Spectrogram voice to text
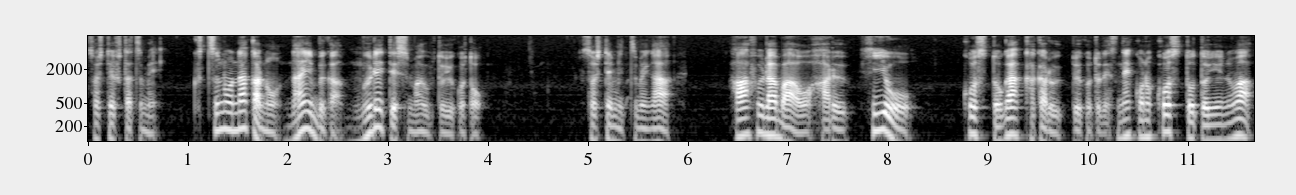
そして2つ目、靴の中の内部が蒸れてしまうということ。そして3つ目が、ハーフラバーを貼る費用、コストがかかるということですね。このコストというのは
